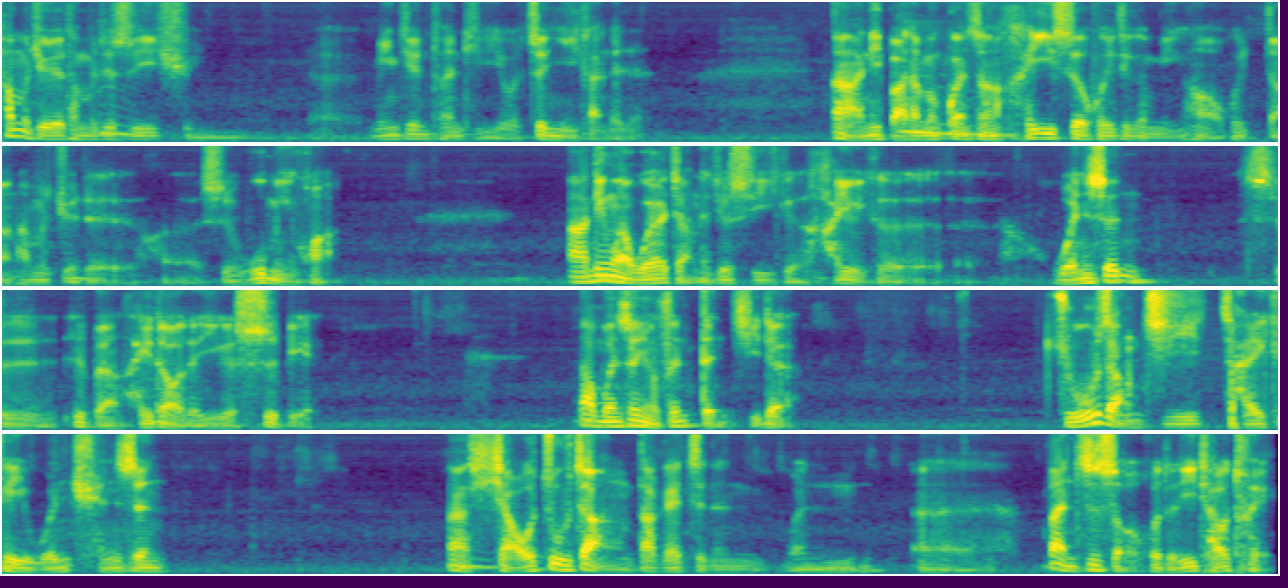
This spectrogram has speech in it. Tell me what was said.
他们觉得他们就是一群呃民间团体有正义感的人。那你把他们冠上黑社会这个名号，会让他们觉得呃是污名化。那另外我要讲的就是一个还有一个纹身是日本黑道的一个识别。那纹身有分等级的，组长级才可以纹全身。那小组长大概只能纹呃半只手或者一条腿。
